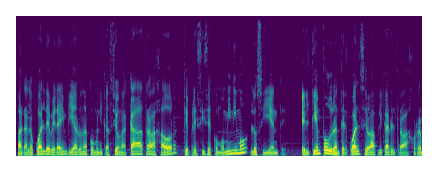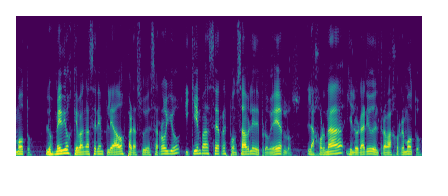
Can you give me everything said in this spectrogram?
para lo cual deberá enviar una comunicación a cada trabajador que precise como mínimo lo siguiente. El tiempo durante el cual se va a aplicar el trabajo remoto, los medios que van a ser empleados para su desarrollo y quién va a ser responsable de proveerlos, la jornada y el horario del trabajo remoto,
